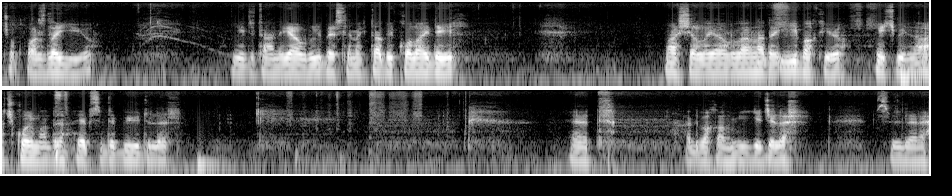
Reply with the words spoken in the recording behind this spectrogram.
Çok fazla yiyor. 7 tane yavruyu beslemek tabii kolay değil. Maşallah yavrularına da iyi bakıyor. Hiçbirini aç koymadı. Hepsi de büyüdüler. Evet. Hadi bakalım iyi geceler sizlere.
